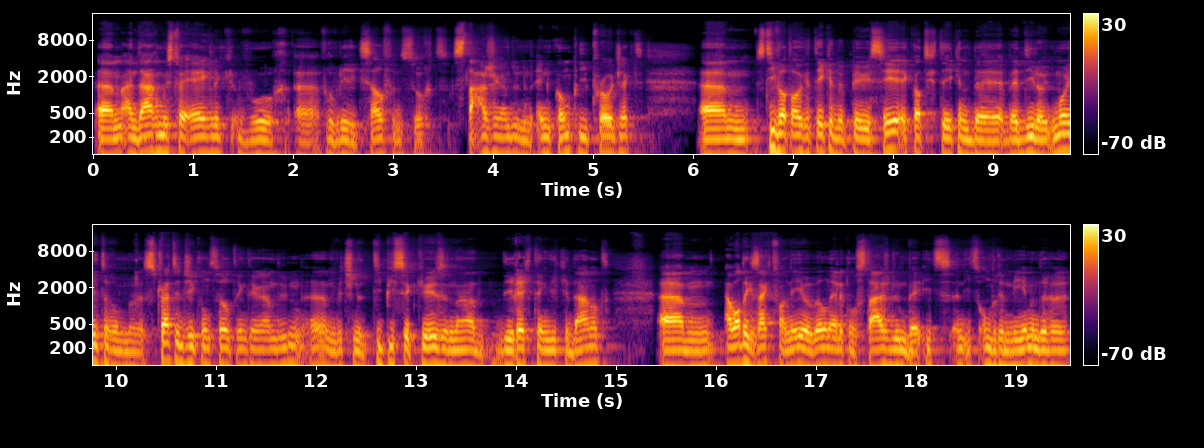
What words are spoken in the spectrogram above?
Um, en daar moesten we eigenlijk voor, uh, voor Vlerik zelf een soort stage gaan doen, een in-company project. Um, Steve had al getekend bij PwC, ik had getekend bij, bij Deloitte Monitor om uh, strategy consulting te gaan doen. Uh, een beetje een typische keuze na die richting die ik gedaan had. En we hadden gezegd van nee, we willen eigenlijk ons stage doen bij iets, een iets ondernemendere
